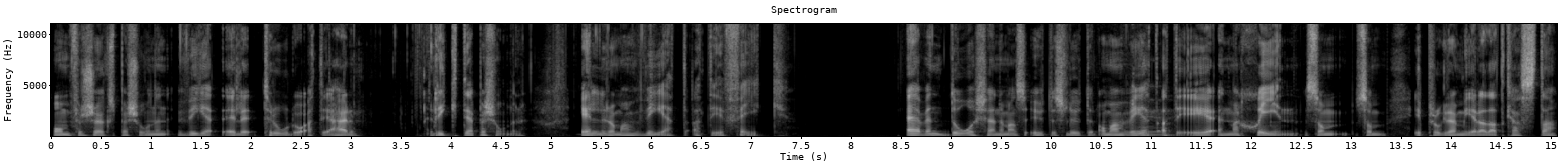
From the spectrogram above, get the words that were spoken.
om försökspersonen vet, eller tror då att det är riktiga personer, eller om man vet att det är fejk. Även då känner man sig utesluten. Om man vet att det är en maskin som, som är programmerad att kasta,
